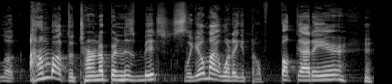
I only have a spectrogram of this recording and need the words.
Look, I'm about to turn up in this bitch, so y'all might want to get the fuck out of here. you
